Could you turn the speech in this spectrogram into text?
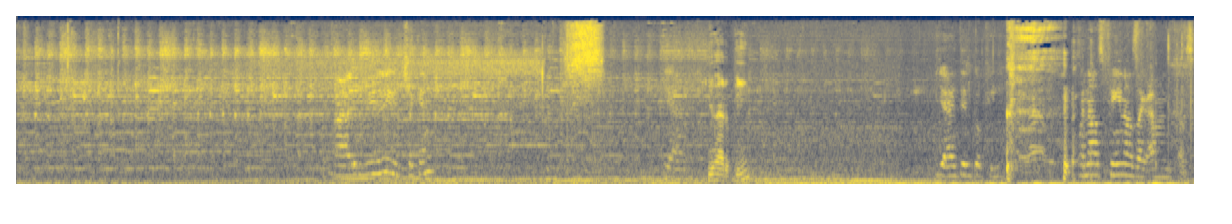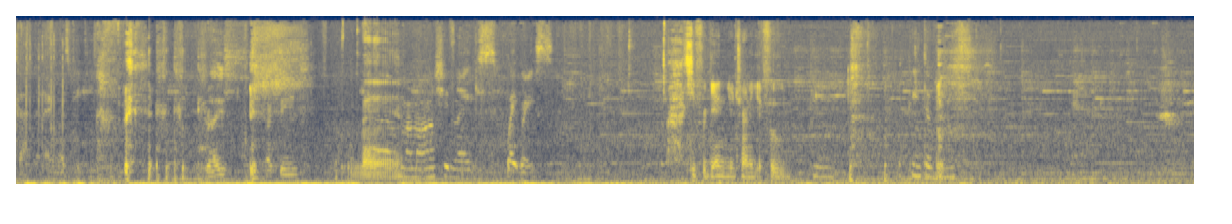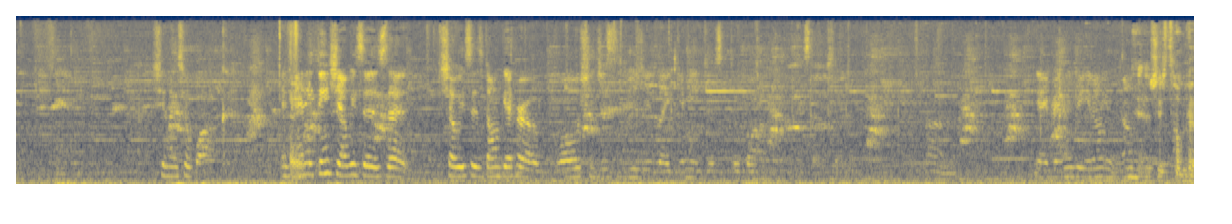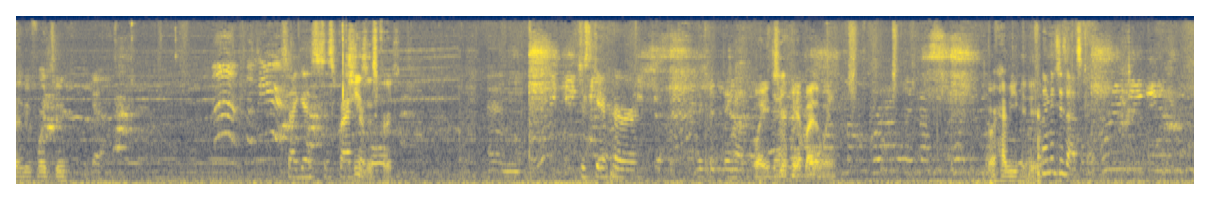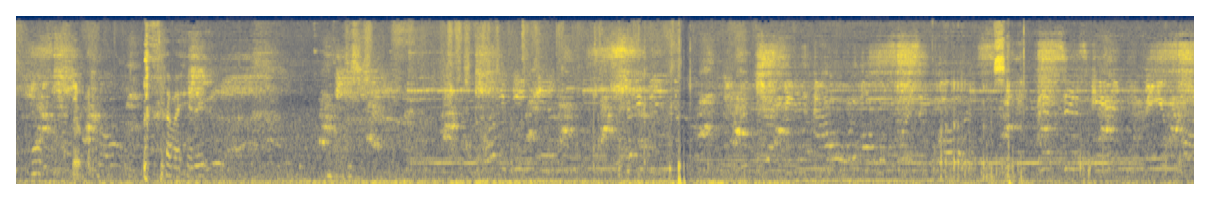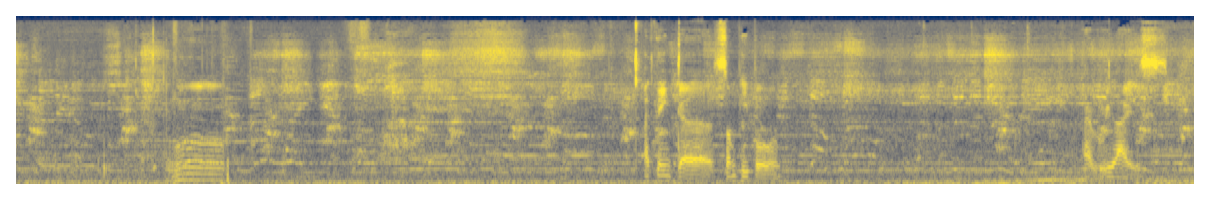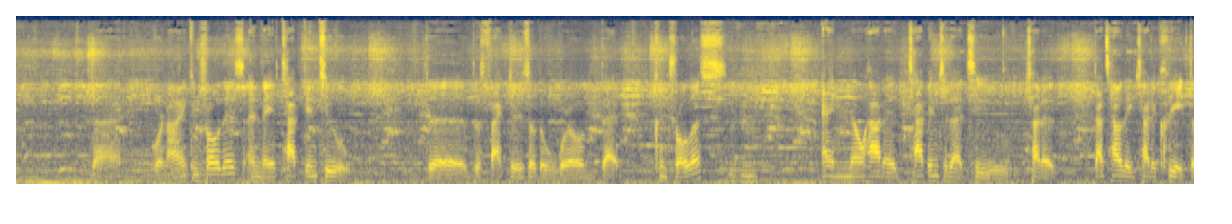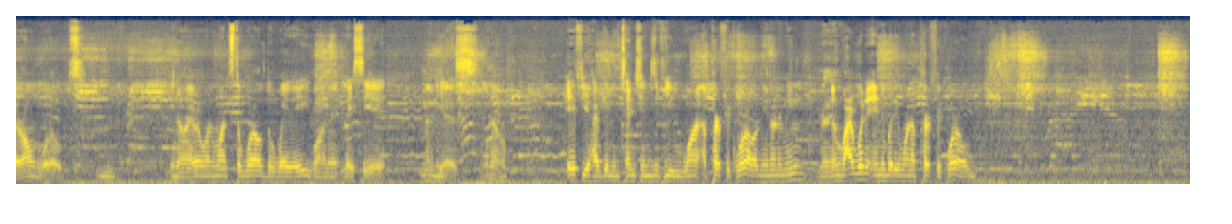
Uh, do you eat chicken? Yeah. You had to pee. Yeah, I did go pee. when I was peeing, I was like, I'm disgusted that I was peeing. Rice? Black beans? Um, Man, my mom, she likes white rice. I keep forgetting you're trying to get food. Bean. Pinto beans. She likes her walk. If Hey. anything, she always says that. She always says, "Don't get her a roll." She just usually like, "Give me just the walk." and stuff. So, um, yeah, maybe you don't. Um, Yeah, she's told me that before too. yeah. I guess just scratch Jesus her bowl Christ. and just get her the thing of. Wait, did you hit it by the way? Or have you hit it? Let me just ask her. Never mind. Have I hit it? I think uh, some people have realized that we're not in control of this, and they've tapped into the the factors of the world that control us, mm-hmm. and know how to tap into that to try to. That's how they try to create their own worlds. Mm. You know, everyone wants the world the way they want it. They see it. I mm-hmm. guess you know. If you have good intentions, if you want a perfect world, you know what I mean. Right. And why wouldn't anybody want a perfect world?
